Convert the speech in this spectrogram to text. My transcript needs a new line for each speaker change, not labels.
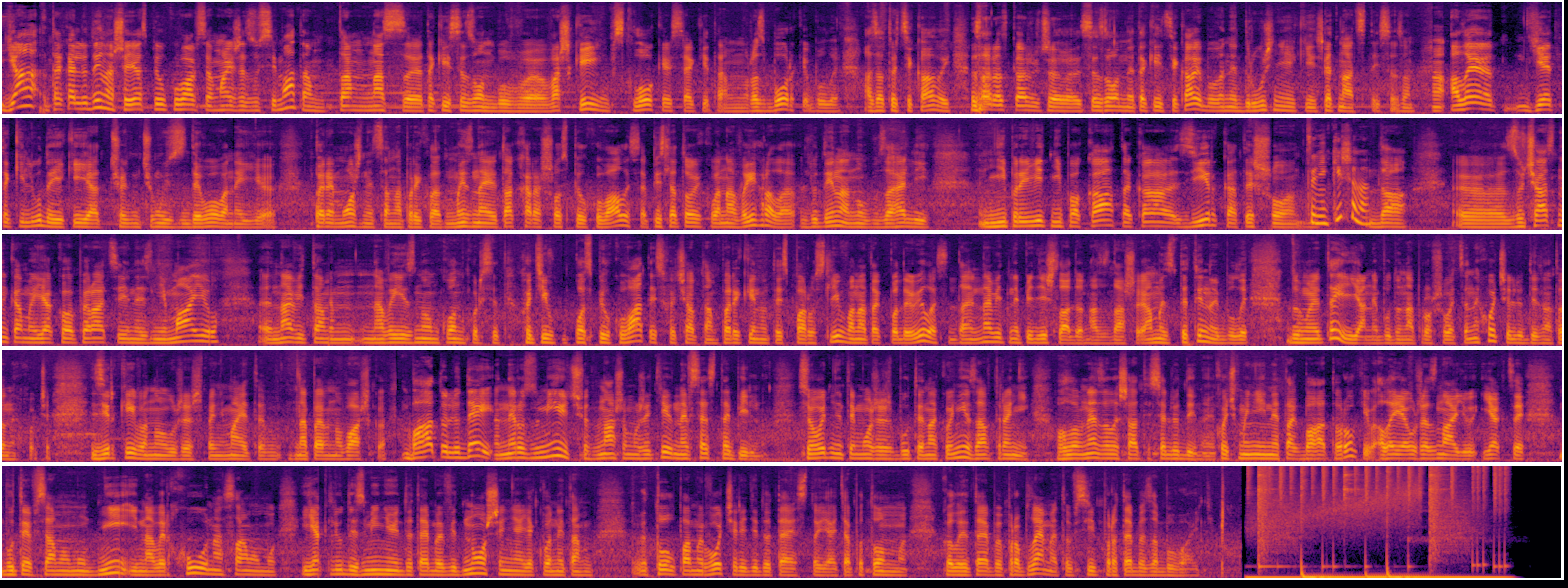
Я така людина, що я спілкувався майже з усіма. Там там у нас е, такий сезон був е, важкий, склоки, всякі там розборки були, а зато цікавий. Зараз кажуть, що сезон не такий цікавий, бо вони дружні, якісь 15-й сезон. Але є такі люди, які я чо- чомусь здивований. е, Переможниця, наприклад, ми з нею так хорошо спілкувалися. Після того, як вона виграла, людина, ну взагалі, ні привіт, ні пока, така зірка, ти що?
Це Нікішина?
Да. Е, З учасниками я кооперації не знімаю. Е, Навіть там на виїзному конкурсі хотів поспілкуватись, хоча б там перекинутись пару слів. Вона так подивилася, навіть не підійшла до нас з Дашою. А ми з дитиною були. Думаю, та і я не буду напрошуватися. Не хоче людина, то не хоче. Зірки, воно вже ж розумієте, напевно, важко. Багато людей не розуміють, що в нашому житті не все стабільно. Сьогодні ти можеш бути на коні, завтра ні. Головне залишатися людиною. Хоч мені й не так багато років, але я вже знаю, як це бути в самому дні і наверху, на самому, і як люди змінюють до тебе відношення, як вони там толпами в очереді до тебе стоять, а потім, коли в тебе проблеми, то всі про тебе забувають.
